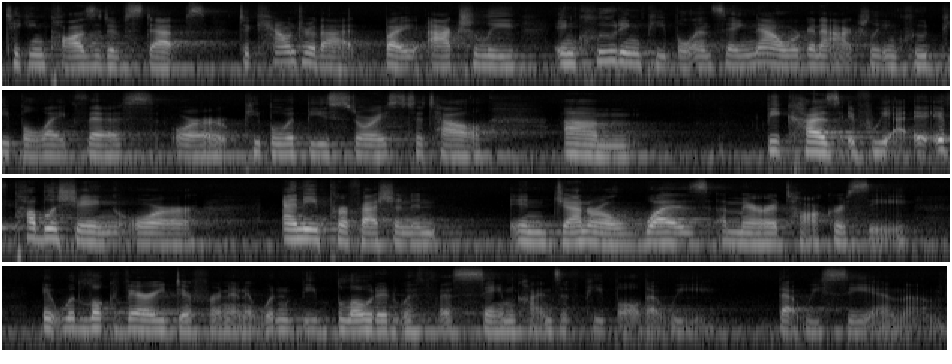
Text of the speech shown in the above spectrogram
taking positive steps to counter that by actually including people and saying, now we're going to actually include people like this or people with these stories to tell. Um, because if we, if publishing or any profession in, in general was a meritocracy, it would look very different and it wouldn't be bloated with the same kinds of people that we that we see in them.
